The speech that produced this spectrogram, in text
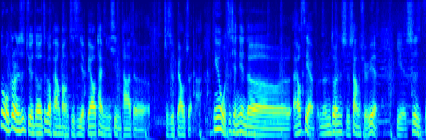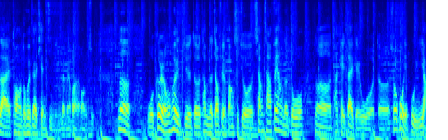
那我个人是觉得这个排行榜其实也不要太迷信它的就是标准啦，因为我之前念的 LCF 伦敦时尚学院也是在通常都会在前几名那边晃来晃去。那我个人会觉得他们的教学方式就相差非常的多，那它可以带给我的收获也不一样，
